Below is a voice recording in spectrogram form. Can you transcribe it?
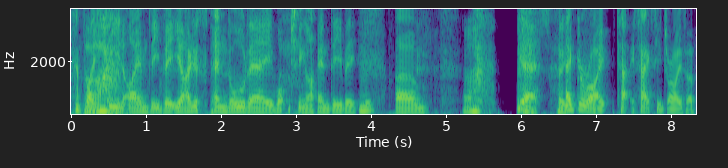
Have I seen IMDb? Yeah, I just spend all day watching IMDb. Um, Uh, yes, Hey. Edgar Wright, ta- Taxi Driver.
